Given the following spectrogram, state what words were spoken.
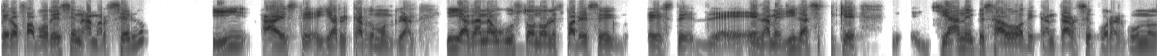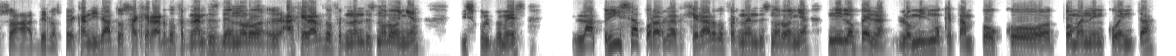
pero favorecen a Marcelo y a este y a Ricardo Monreal. Y a Dan Augusto no les parece este en la medida así que ya han empezado a decantarse por algunos ah, de los precandidatos. A Gerardo Fernández de a Gerardo Fernández Noroña, discúlpeme, es la prisa por hablar. Gerardo Fernández Noroña ni lo pelan, lo mismo que tampoco toman en cuenta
